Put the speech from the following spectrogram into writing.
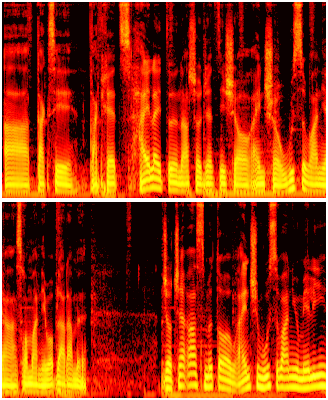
A tak se tak rec highlighty naszego dżęsniejszego rańszego wusowania zromadnie obladamy. Že včera sme to v husovanju mieli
